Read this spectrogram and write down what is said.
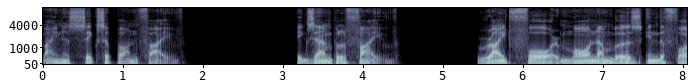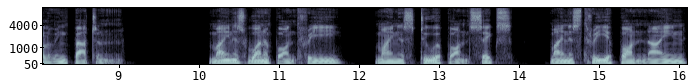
minus 6 upon 5. Example 5. Write four more numbers in the following pattern. Minus 1 upon 3, minus 2 upon 6, minus 3 upon 9,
